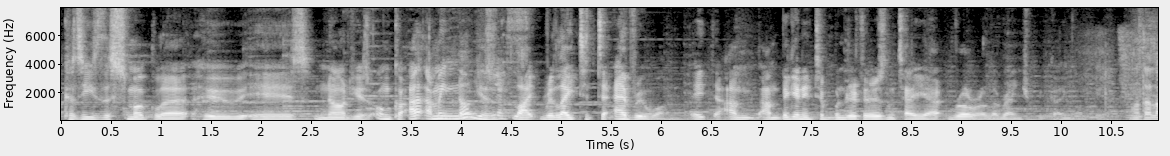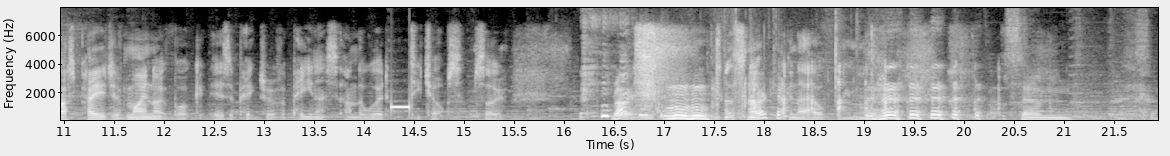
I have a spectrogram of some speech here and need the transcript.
because he's the smuggler who is Nadya's uncle. I, I mean, Nadya's yes. like related to everyone. It, I'm I'm beginning to wonder if there isn't a uh, rural arrangement going on here. Well, the last page of my notebook is a picture of a penis and the word chops, so Right. that's not Okay. going to help. too that's, um, that's, uh,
